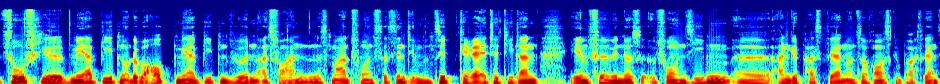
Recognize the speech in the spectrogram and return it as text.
so viel mehr bieten oder überhaupt mehr bieten würden als vorhandene Smartphones. Das sind im Prinzip Geräte, die dann eben für Windows Phone 7 äh, angepasst werden und so rausgebracht werden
